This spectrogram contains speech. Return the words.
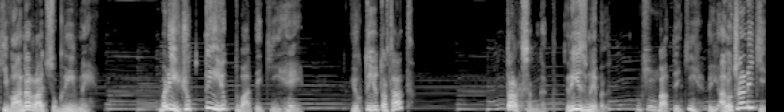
कि वानर राज सुग्रीव ने बड़ी युक्ति युक्त बातें की हैं। युक्ति युक्त अर्थात तर्क संगत रीजनेबल बातें की हैं। कोई आलोचना नहीं की?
